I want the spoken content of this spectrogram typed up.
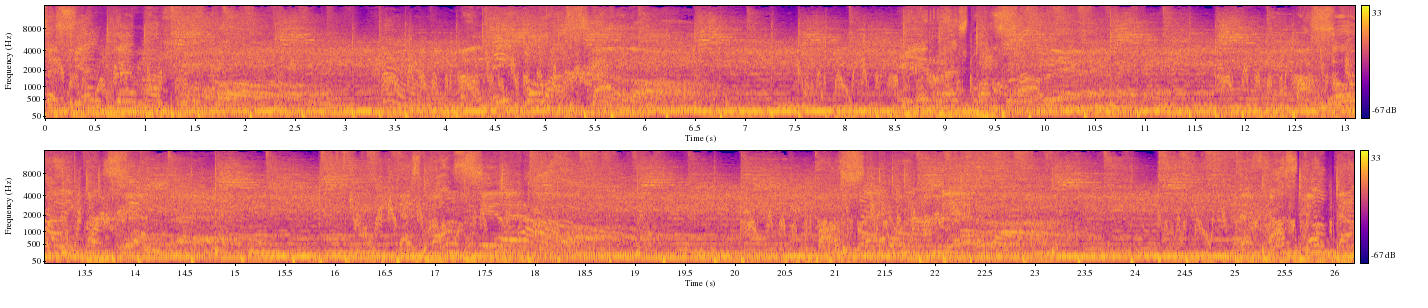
Se siente más. Maldito bastardo. Irresponsable. Basura inconsciente. Desconsiderado. Por ser una mierda. Dejaste otra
